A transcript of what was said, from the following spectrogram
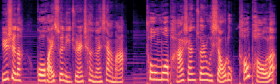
于是呢，郭淮、孙礼居然趁乱下马，偷摸爬山，钻入小路逃跑了。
